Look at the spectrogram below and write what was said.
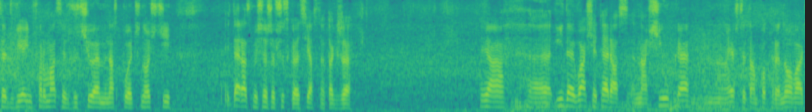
te dwie informacje wrzuciłem na społeczności i teraz myślę, że wszystko jest jasne, także ja e, idę właśnie teraz na siłkę, mm, jeszcze tam potrenować,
